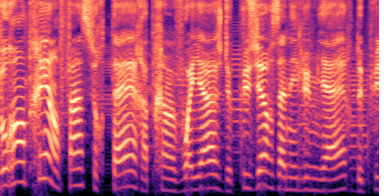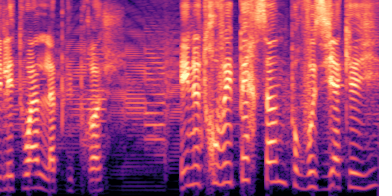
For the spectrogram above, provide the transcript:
Vous rentrez enfin sur Terre après un voyage de plusieurs années-lumière depuis l'étoile la plus proche et ne trouvez personne pour vous y accueillir?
